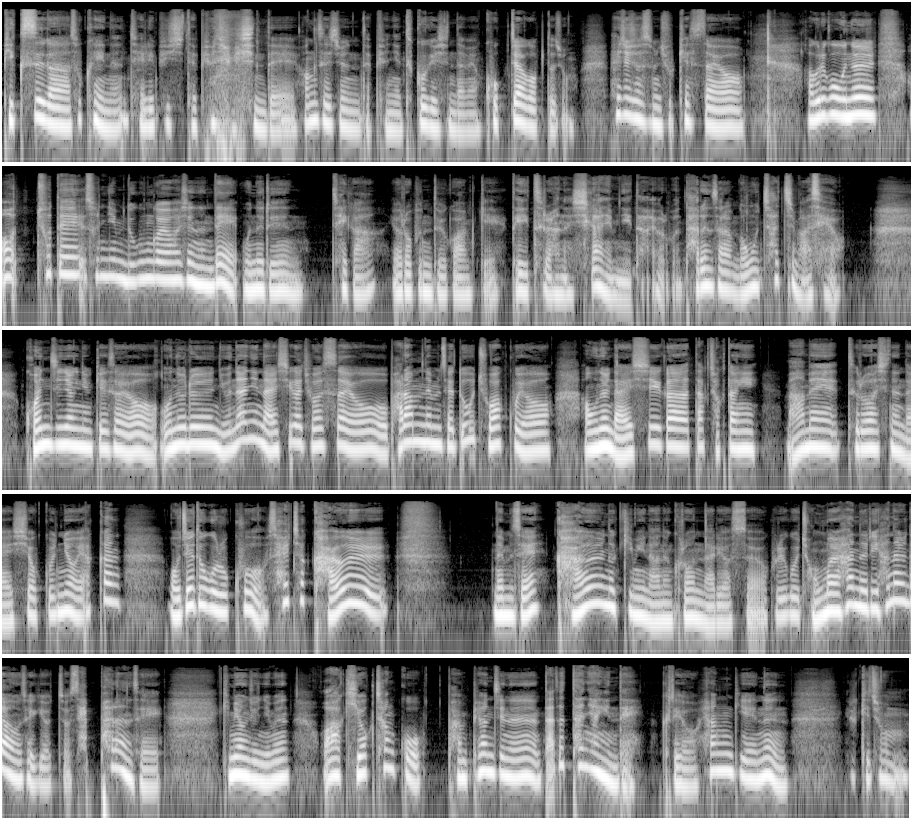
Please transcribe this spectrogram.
빅스가 속해 있는 젤리피쉬 대표님이신데 황세준 대표님 듣고 계신다면 곡 작업도 좀 해주셨으면 좋겠어요. 아 그리고 오늘 어 초대 손님 누군가요 하시는데 오늘은 제가 여러분들과 함께 데이트를 하는 시간입니다. 여러분 다른 사람 너무 찾지 마세요. 권진영님께서요. 오늘은 유난히 날씨가 좋았어요. 바람 냄새도 좋았고요. 아, 오늘 날씨가 딱 적당히 마음에 들어 하시는 날씨였군요. 약간 어제도 그렇고 살짝 가을 냄새, 가을 느낌이 나는 그런 날이었어요. 그리고 정말 하늘이 하늘다운 색이었죠. 새파란색. 김영주님은, 와, 기억 창고. 반편지는 따뜻한 향인데. 그래요. 향기에는 이렇게 좀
